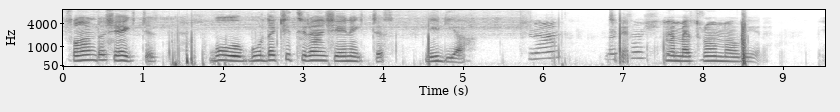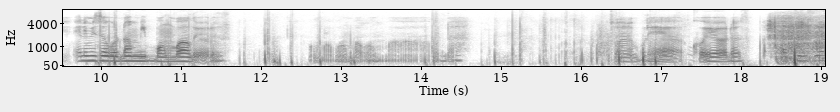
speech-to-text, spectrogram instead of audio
Sonra da şeye gideceğiz. Bu buradaki tren şeyine gideceğiz. Neydi ya? Tren, metro işte. Metronun olduğu yere. Elimize buradan bir bomba alıyoruz. Bomba bomba bomba burada. Sonra buraya koyuyoruz. Patlatınca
